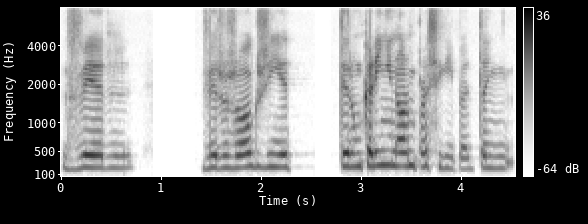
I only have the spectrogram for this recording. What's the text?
ver, ver os jogos e ia ter um carinho enorme para essa equipa. Tenho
